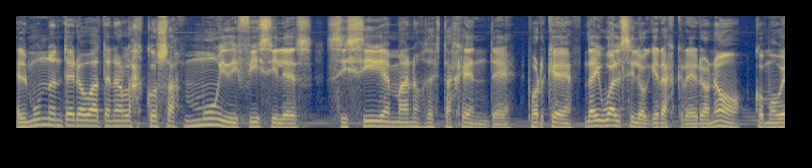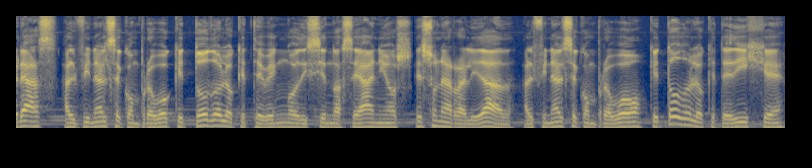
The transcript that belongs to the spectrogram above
El mundo entero va a tener las cosas muy difíciles si sigue en manos de esta gente. Porque da igual si lo quieras creer o no. Como verás, al final se comprobó que todo lo que te vengo diciendo hace años es una realidad. Al final se comprobó que todo lo que te dije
